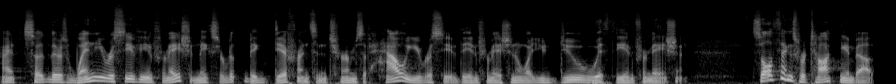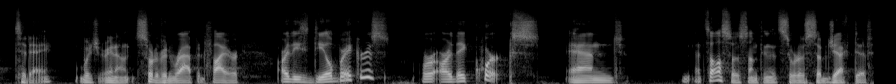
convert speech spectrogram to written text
right. So there's when you receive the information makes a really big difference in terms of how you receive the information and what you do with the information. So all the things we're talking about today, which, you know, sort of in rapid fire, are these deal breakers or are they quirks? And that's also something that's sort of subjective.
